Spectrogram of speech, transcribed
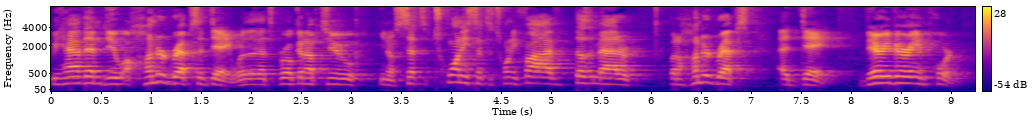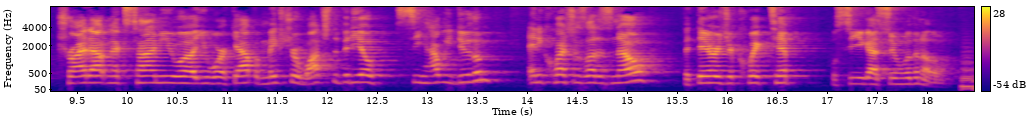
we have them do 100 reps a day, whether that's broken up to, you know, sets of 20, sets of 25, doesn't matter, but 100 reps a day. Very, very important. Try it out next time you, uh, you work out, but make sure watch the video, see how we do them. Any questions, let us know. But there's your quick tip. We'll see you guys soon with another one.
